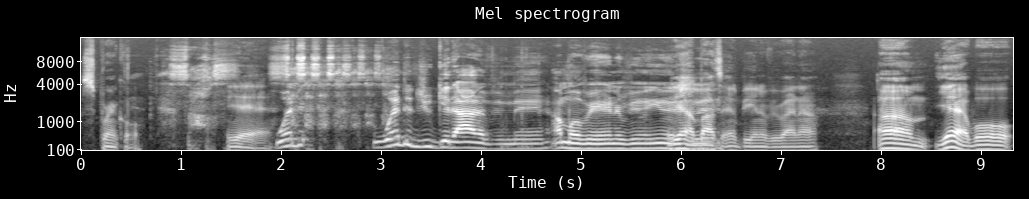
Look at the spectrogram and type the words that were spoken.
sprinkle. Sauce. Yeah. What sauce. What did you get out of it, man? I'm over here interviewing you. and Yeah, I'm about to be interviewed right now. Um, yeah, well,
